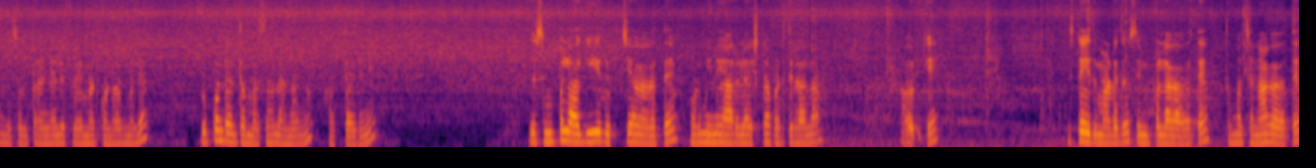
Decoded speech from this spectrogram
ಒಂದು ಸ್ವಲ್ಪ ಎಣ್ಣೆಯಲ್ಲಿ ಫ್ರೈ ಮಾಡ್ಕೊಂಡಾದಮೇಲೆ ರುಬ್ಕೊಂಡಂಥ ಮಸಾಲ ನಾನು ಹಾಕ್ತಾಯಿದ್ದೀನಿ ಇದು ಸಿಂಪಲ್ಲಾಗಿ ರುಚಿಯಾಗುತ್ತೆ. ಒಣಮೀನು ಯಾರೆಲ್ಲ ಇಷ್ಟಪಡ್ತಿರಲ್ಲ ಅವರಿಗೆ. ಇಷ್ಟೇ ಇದು ಮಾಡೋದು ಸಿಂಪಲ್ಲಾಗಿ ಆಗುತ್ತೆ ತುಂಬ ಚೆನ್ನಾಗಾಗತ್ತೆ.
